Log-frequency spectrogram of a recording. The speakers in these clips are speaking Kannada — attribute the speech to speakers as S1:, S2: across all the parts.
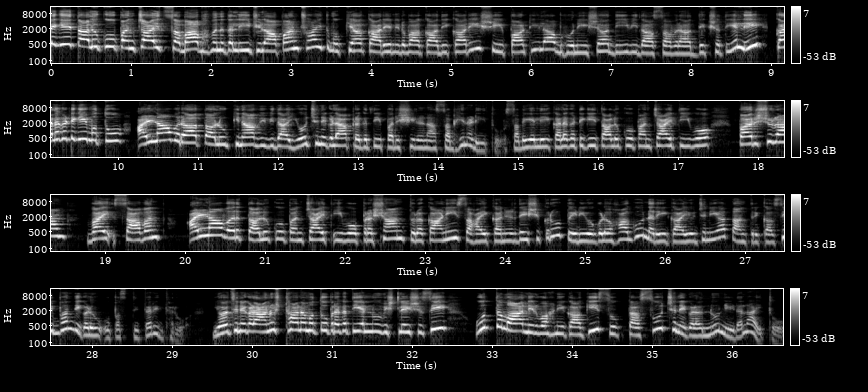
S1: ಕಲಘಟಗಿ ತಾಲೂಕು ಪಂಚಾಯತ್ ಸಭಾಭವನದಲ್ಲಿ ಜಿಲ್ಲಾ ಪಂಚಾಯತ್ ಮುಖ್ಯ ಕಾರ್ಯನಿರ್ವಾಹಕ ಅಧಿಕಾರಿ ಶ್ರೀ ಪಾಟೀಲ ಭುವನೇಶ ದೇವಿದಾಸ್ ಅವರ ಅಧ್ಯಕ್ಷತೆಯಲ್ಲಿ ಕಲಘಟಗಿ ಮತ್ತು ಅಳ್ನಾವರ ತಾಲೂಕಿನ ವಿವಿಧ ಯೋಜನೆಗಳ ಪ್ರಗತಿ ಪರಿಶೀಲನಾ ಸಭೆ ನಡೆಯಿತು. ಸಭೆಯಲ್ಲಿ Kalaghatagi taluk panchayat EO Parashuram Y Sawant, Alnavar taluk panchayat EO Prashant Turakani, ಸಹಾಯಕ ನಿರ್ದೇಶಕರು ಪಿಡಿಒಗಳು ಹಾಗೂ ನರೇಗಾ ಯೋಜನೆಯ ತಾಂತ್ರಿಕ ಸಿಬ್ಬಂದಿಗಳು ಉಪಸ್ಥಿತರಿದ್ದರು. ಯೋಜನೆಗಳ ಅನುಷ್ಠಾನ ಮತ್ತು ಪ್ರಗತಿಯನ್ನು ವಿಶ್ಲೇಷಿಸಿ ಉತ್ತಮ ನಿರ್ವಹಣೆಗಾಗಿ ಸೂಕ್ತ ಸೂಚನೆಗಳನ್ನು ನೀಡಲಾಯಿತು.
